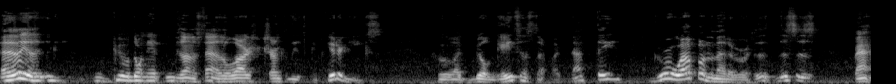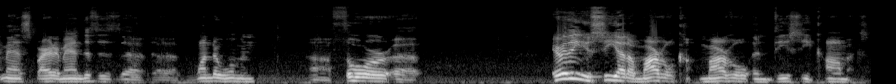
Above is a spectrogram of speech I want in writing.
And the thing is, people don't need to understand there's a large chunk of these computer geeks who like Bill Gates and stuff like that. They grew up on the metaverse. This, this is Batman, Spider Man. This is uh, uh, Wonder Woman, uh, Thor, uh, everything you see out of Marvel, Marvel and DC comics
